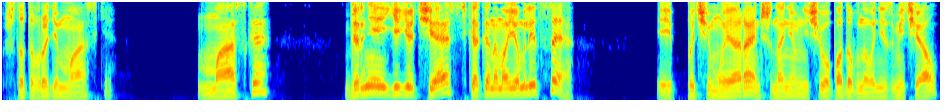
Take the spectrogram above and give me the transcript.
Что-то вроде маски. Маска? Вернее, ее часть, как и на моем лице. И почему я раньше на нем ничего подобного не замечал?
